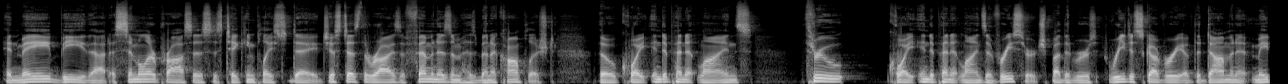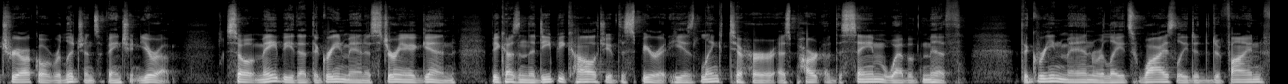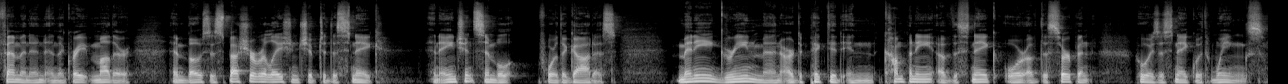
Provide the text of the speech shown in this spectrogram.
It may be that a similar process is taking place today, just as the rise of feminism has been accomplished, though quite independent lines, through quite independent lines of research by the re- rediscovery of the dominant matriarchal religions of ancient Europe. So it may be that the green man is stirring again because, in the deep ecology of the spirit, he is linked to her as part of the same web of myth. The green man relates wisely to the divine feminine and the great mother, and boasts a special relationship to the snake, an ancient symbol for the goddess. Many green men are depicted in company of the snake or of the serpent, who is a snake with wings.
